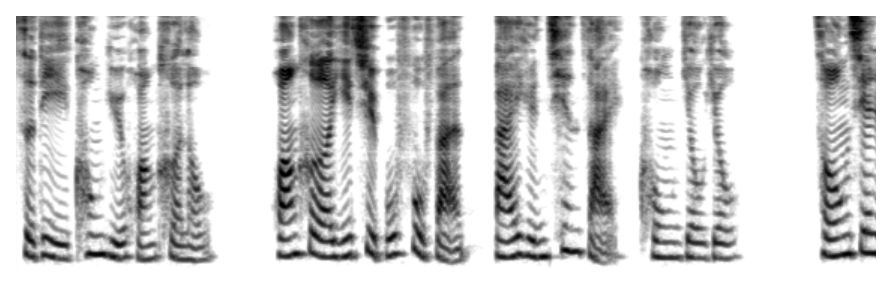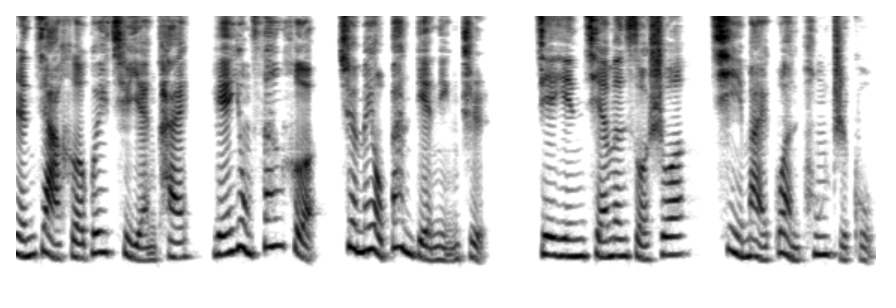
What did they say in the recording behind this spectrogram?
此地空余黄鹤楼，黄鹤一去不复返，白云千载空悠悠。从仙人驾鹤归去言开，连用三鹤，却没有半点凝滞，皆因前文所说气脉贯通之故。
